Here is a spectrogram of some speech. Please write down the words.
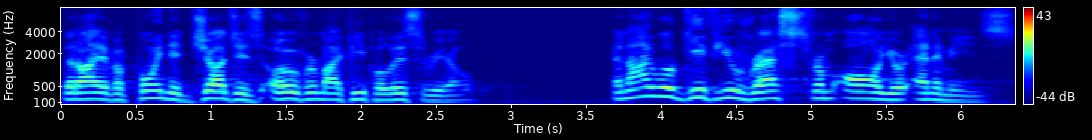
that I have appointed judges over my people Israel. And I will give you rest from all your enemies.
